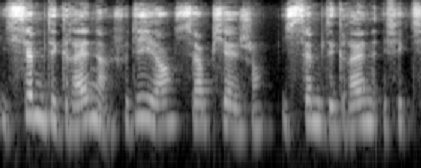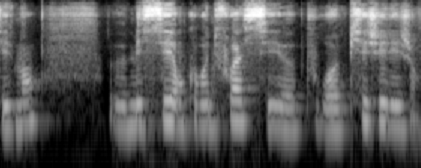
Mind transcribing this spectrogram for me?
Il sème des graines, je vous dis, hein, c'est un piège. Hein. Il sème des graines, effectivement. Euh, mais c'est, encore une fois, c'est euh, pour piéger les gens.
